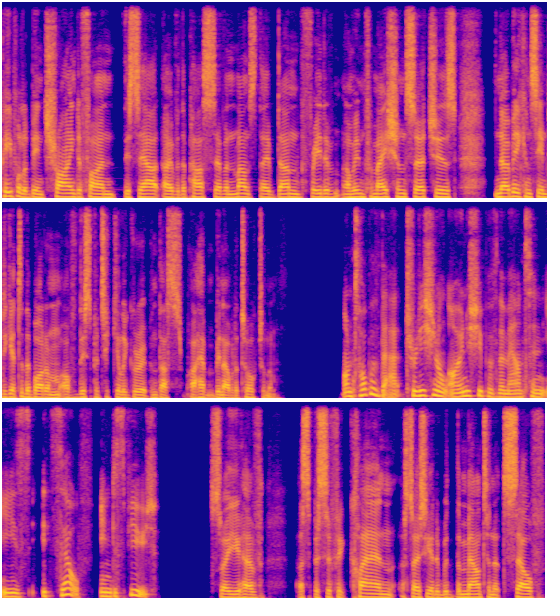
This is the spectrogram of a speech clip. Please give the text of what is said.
People have been trying to find this out over the past seven months. They've done freedom of information searches. Nobody can seem to get to the bottom of this particular group, and thus I haven't been able to talk to them. On top of that, traditional ownership of the mountain is itself in dispute. So you have a specific clan associated with the mountain itself.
